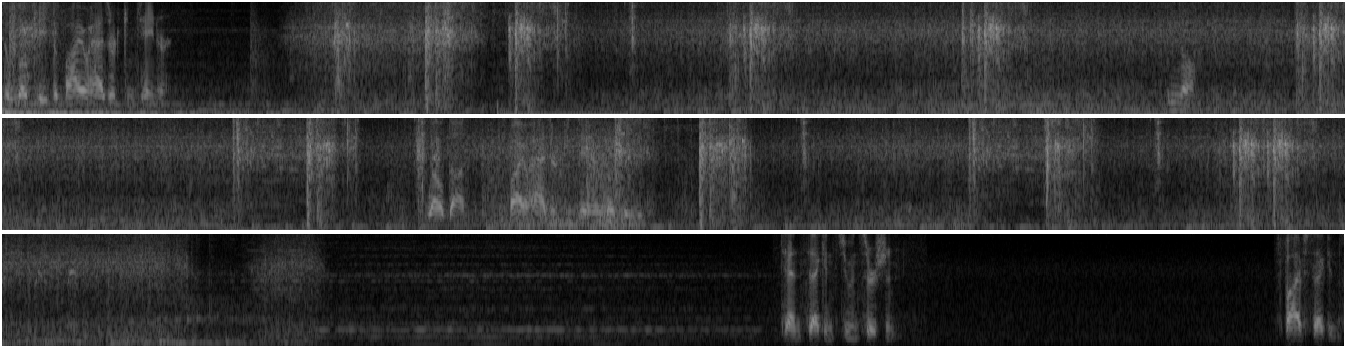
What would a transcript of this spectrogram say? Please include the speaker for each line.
Speaker 1: to locate the biohazard container.
Speaker 2: 이거
Speaker 1: Well done. Biohazard container located. Ten seconds to insertion. Five seconds.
